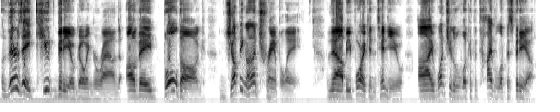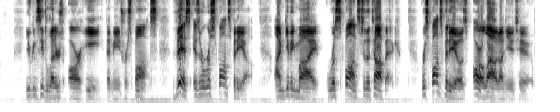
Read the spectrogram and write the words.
There's a cute video going around of a bulldog jumping on a trampoline. Now, before I continue, I want you to look at the title of this video. You can see the letters RE, that means response. This is a response video. I'm giving my response to the topic. Response videos are allowed on YouTube.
